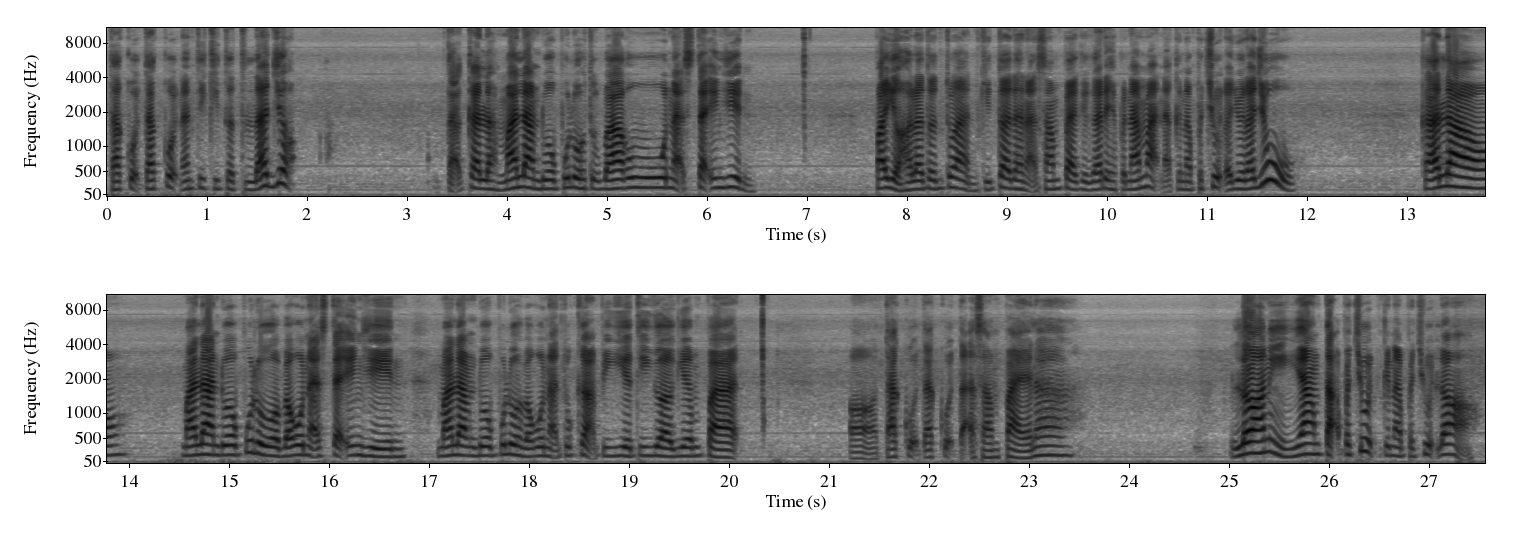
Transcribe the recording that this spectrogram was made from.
Takut-takut nanti kita terlajak. Takkanlah malam 20 tu baru nak start enjin. Payahlah tuan-tuan kita dah nak sampai ke garis penamat nak kena pecut laju-laju. Kalau malam 20 baru nak start enjin malam 20 baru nak tukar pergi gear 3 gear 4 oh, takut-takut tak sampai lah lah ni yang tak pecut kena pecut lah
